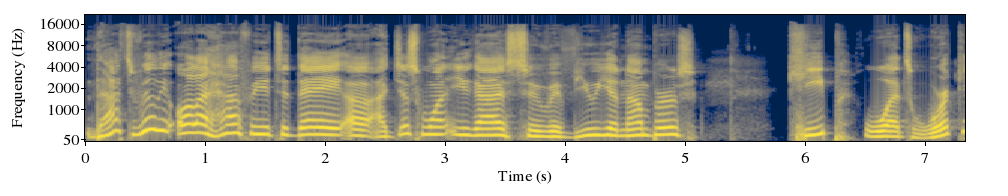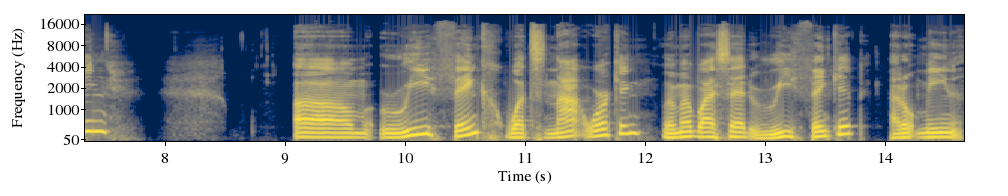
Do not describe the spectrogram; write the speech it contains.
that's really all I have for you today. Uh, I just want you guys to review your numbers, keep what's working, um, rethink what's not working. Remember, I said rethink it. I don't mean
